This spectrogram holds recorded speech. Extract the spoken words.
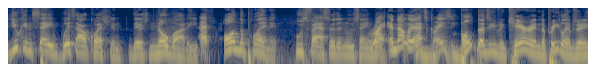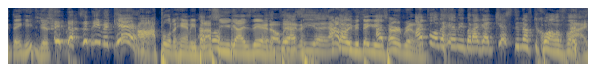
you can say without question, there's nobody on the planet who's faster than Usain Bolt. Right. And not only that's that, crazy. Bolt doesn't even care in the prelims or anything. He just He doesn't even care. ah, I pulled a hammy, but I, see you guys there though, I man. see, uh, I, got- don't even think he's I- hurt really. I pulled a hammy, but I got just enough to qualify.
